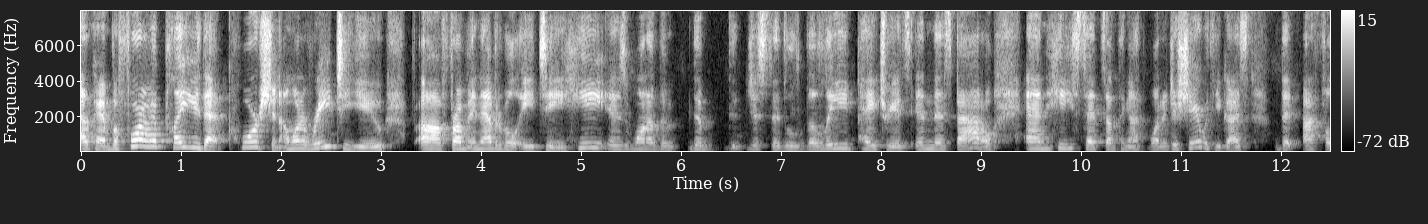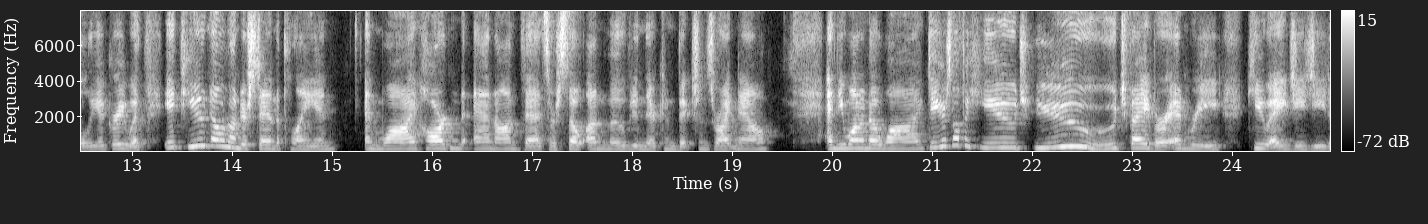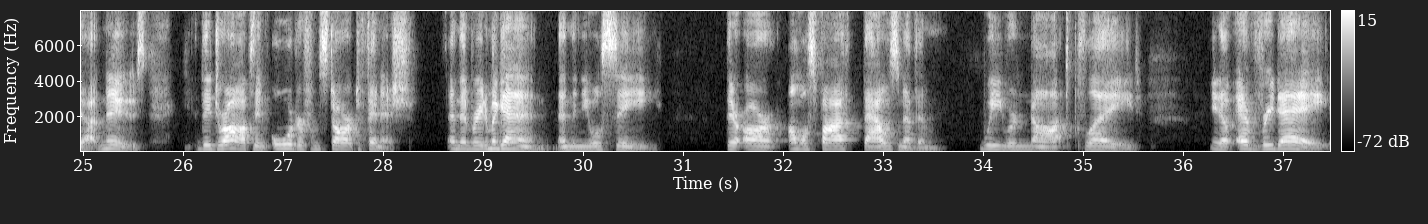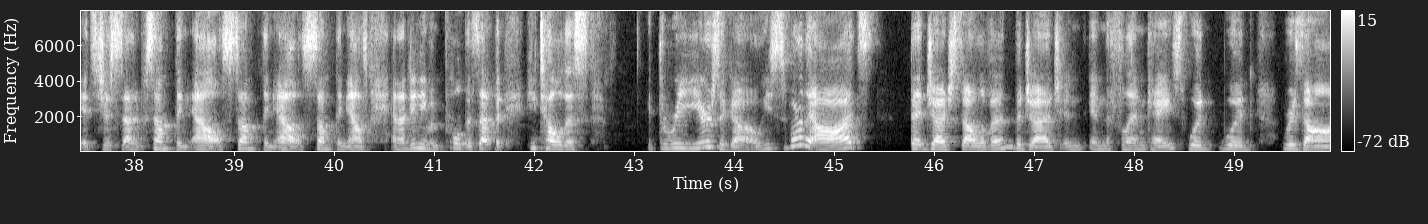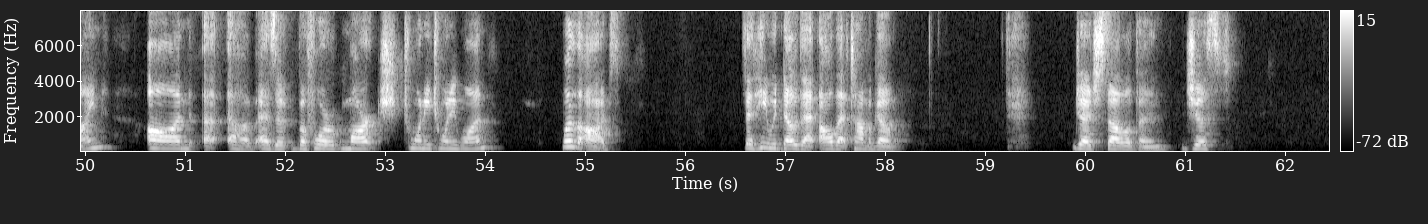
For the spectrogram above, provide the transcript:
okay, before I play you that portion, I want to read to you uh, from Inevitable ET. He is one of the, the just the, the lead patriots in this battle. And he said something I wanted to share with you guys that I fully agree with. If you don't understand the plan, and why hardened Anon vets are so unmoved in their convictions right now? And you want to know why? Do yourself a huge, huge favor and read qagg.news. The drops in order from start to finish, and then read them again, and then you will see there are almost 5,000 of them. We were not played. You know, every day it's just uh, something else, something else, something else. And I didn't even pull this up, but he told us three years ago. He said, "What are the odds that Judge Sullivan, the judge in, in the Flynn case, would would resign on uh, uh, as a before March 2021? What are the odds that he would know that all that time ago?" Judge Sullivan just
